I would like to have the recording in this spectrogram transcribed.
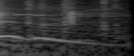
Woo-hoo.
